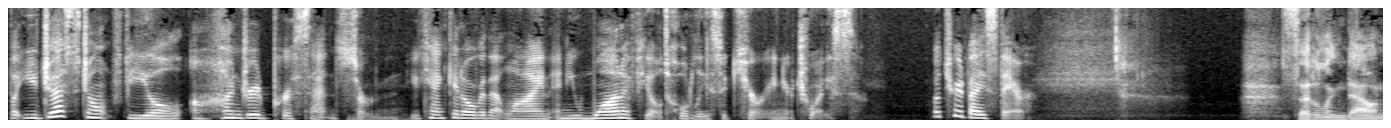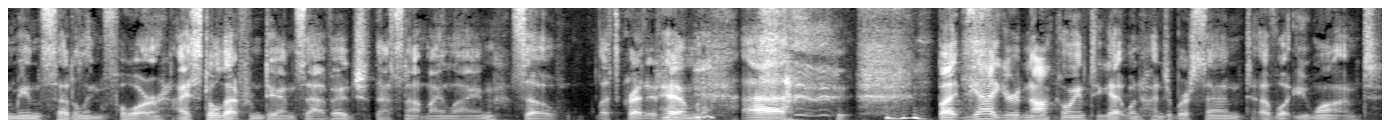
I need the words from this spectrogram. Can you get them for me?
but you just don't feel 100% certain. Mm. You can't get over that line and you want to feel totally secure in your choice. What's your advice there? Settling down means settling for. I stole that from Dan Savage. That's not my line. So let's credit him. Uh, but yeah, you're not going to get 100% of what you want.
